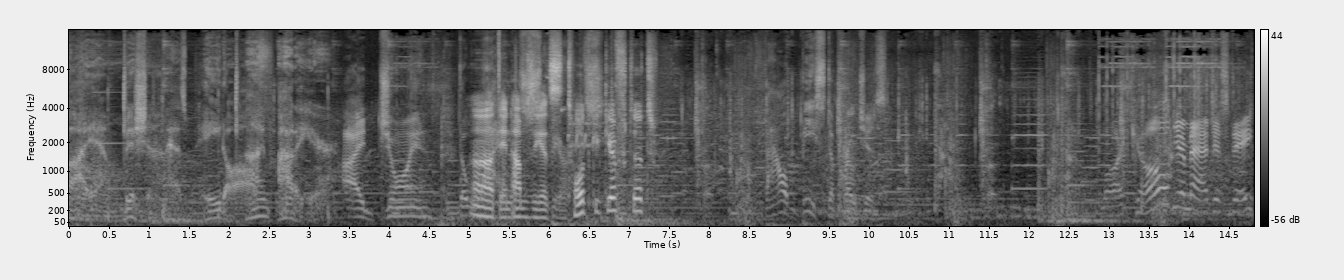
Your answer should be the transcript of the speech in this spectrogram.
My ambition has paid off. I'm out of here. I join the Ah, den haben sie jetzt spirits. tot gegiftet. Foul beast approaches. More gold, your majesty.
